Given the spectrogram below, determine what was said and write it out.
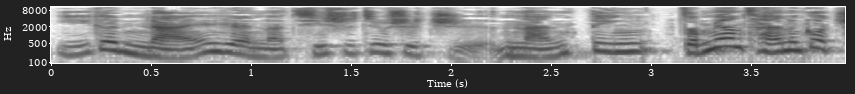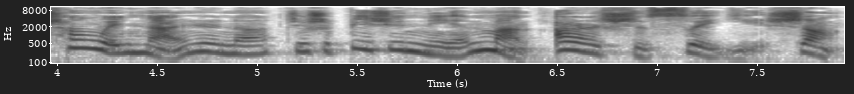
一个男人呢，其实就是指男丁。怎么样才能够称为男人呢？就是必须年满二十岁以上。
